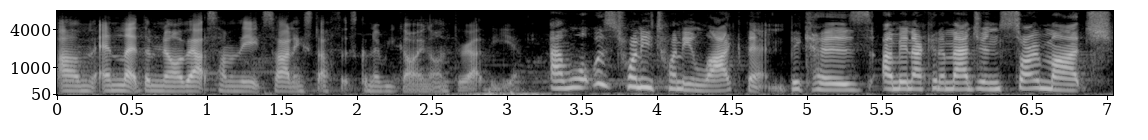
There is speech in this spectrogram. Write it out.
um, and let them know about some of the exciting stuff that's going to be going on throughout the year. And what was 2020 like then? Because, I mean, I can imagine so much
